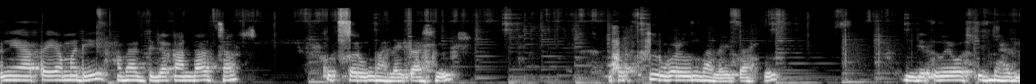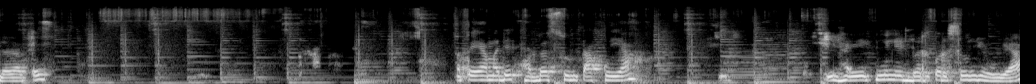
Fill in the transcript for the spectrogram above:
आणि आता यामध्ये हा भाजलेला कांदा असा कूट करून घालायचा आहे. चुरगळून घालायचा आहे. म्हणजे तो व्यवस्थित भाजला जातो. आता यामध्ये लसूण टाकूया. हा एक मिनिटभर परतून घेऊया.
